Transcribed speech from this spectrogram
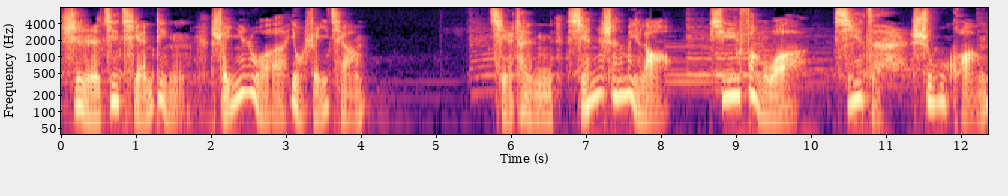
世皆前定，谁弱又谁强？且趁闲身未老，须放我蝎子疏狂。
